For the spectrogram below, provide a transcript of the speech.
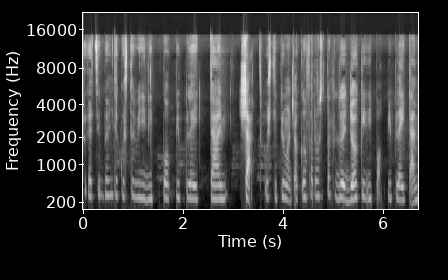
ragazzi, benvenuti a questo video di Poppy Playtime Chat. Questo è il primo gioco, faremo soltanto due giochi di Poppy Playtime.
